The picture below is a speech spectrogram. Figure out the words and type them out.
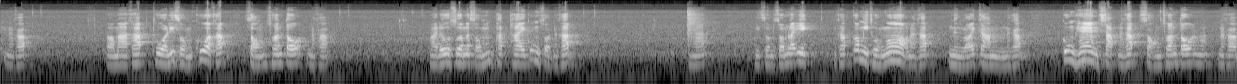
ๆนะครับ ต่อมาครับถั่วลิสงคั่วครับสองช้อนโต๊ะนะครับ มาดูส่วนผสมผัดไทยกุ้งสดนะครับนะฮะมีส่วนผสมอะไรอีก นะครับก็มีถั่วงอกนะครับ 100 กรัมนะครับ กุ้งแห้งสับนะครับ 2 ช้อนโต๊ะนะครับ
